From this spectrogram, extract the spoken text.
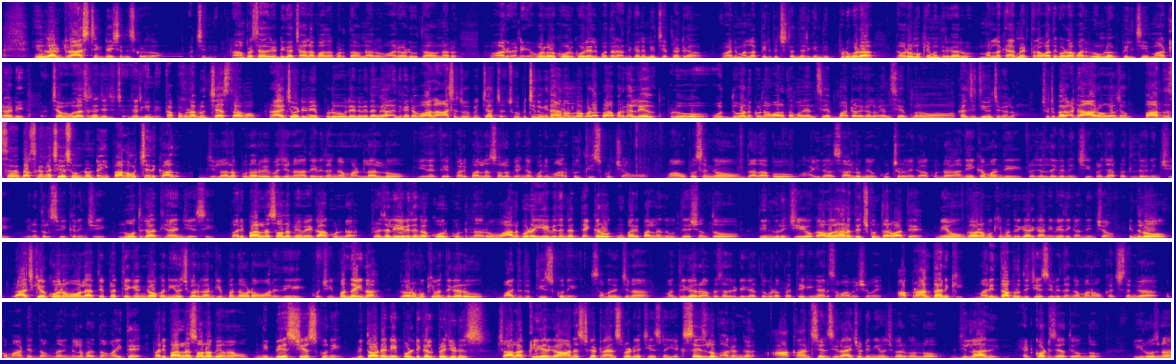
ఇలాంటి డ్రాస్టిక్ డెసిషన్ తీసుకోవడం. వచ్చింది. రాంప్రసాద్ రెడ్డి గారు చాలా బాధపడుతూ ఉన్నారు వారు అడుగుతా ఉన్నారు వారు అంటే ఎవరు కూడా కోరుకోరు వెళ్ళిపోతారు. అందుకని మీరు చెప్పినట్టుగా వారిని మళ్ళీ పిలిపించడం జరిగింది. ఇప్పుడు కూడా గౌరవ ముఖ్యమంత్రి గారు మళ్ళీ క్యాబినెట్ తర్వాత కూడా వారి రూమ్లోకి పిలిచి మాట్లాడి చ- జరిగింది. తప్పకుండా అభివృద్ధి చేస్తాము. రాయచోటిని ఎప్పుడు లేని విధంగా ఎందుకంటే వాళ్ళ ఆశ చూపించారు చూపించిన విధానంలో కూడా ప్రాపర్గా లేదు. ఇప్పుడు వద్దు అనుకున్న వాళ్ళతో మనం ఎంతసేపు మాట్లాడగలం ఎంతసేపు మనం కలిసి జీవించగలం? చుట్టుపక్కల అంటే ఆ రోజు పారదర్శకంగా చేసి ఉంటుంటే ఈ ప్రాబ్లం వచ్చేది కాదు. జిల్లాల పునర్విభజన అదేవిధంగా మండలాల్లో ఏదైతే పరిపాలన సౌలభ్యంగా కొన్ని మార్పులు తీసుకొచ్చామో మా ఉపసంఘం దాదాపు ఐదారు సార్లు మేము కూర్చోడమే కాకుండా అనేక మంది ప్రజల దగ్గర నుంచి ప్రజాప్రతినిధుల దగ్గర నుంచి వినతులు స్వీకరించి లోతుగా అధ్యయనం చేసి పరిపాలన సౌలభ్యమే కాకుండా ప్రజలు ఏ విధంగా కోరుకుంటున్నారు వాళ్ళు కూడా ఏ విధంగా దగ్గర అవుతుంది పరిపాలన అనే ఉద్దేశంతో దీని గురించి ఒక అవగాహన తెచ్చుకున్న తర్వాతే మేము గౌరవ ముఖ్యమంత్రి గారికి ఆ నివేదిక అందించాం. ఇందులో రాజకీయ కోణమో లేకపోతే ప్రత్యేకంగా ఒక నియోజకవర్గానికి ఇబ్బంది అవడం అనేది కొంచెం ఇబ్బంది అయినా గౌరవ ముఖ్యమంత్రి గారు బాధ్యత తీసుకుని సంబంధించిన మంత్రి గారు రామప్రసాద్ రెడ్డి గారితో కూడా ప్రత్యేకంగా ఆయన సమావేశమై ఆ ప్రాంతానికి మరింత అభివృద్ధి చేసే విధంగా మనం ఖచ్చితంగా ఒక మాట ఇద్దాం దానికి నిలబడదాం. అయితే పరిపాలన సౌలభ్యం ని బేస్ చేసుకుని వితౌట్ ఎనీ పొలిటికల్ ప్రెజ్యుడిస్ చాలా క్లియర్గా ఆనెస్ట్గా ట్రాన్స్పరెంట్గా చేసిన ఎక్సర్సైజ్లో భాగంగా ఆ కాన్స్టిట్యున్సీ రాయచోటి నియోజకవర్గంలో జిల్లా అది హెడ్ క్వార్టర్స్ ఏదైతే ఉందో ఈ రోజున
